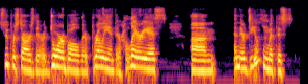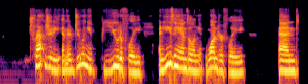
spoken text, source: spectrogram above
superstars. They're adorable. They're brilliant. They're hilarious. Um, and they're dealing with this tragedy and they're doing it beautifully and he's handling it wonderfully. And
